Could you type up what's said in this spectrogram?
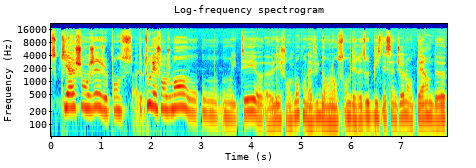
Ce qui a changé, je pense, tous les changements ont, été euh, les changements qu'on a vus dans l'ensemble des réseaux de Business Angel en termes de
